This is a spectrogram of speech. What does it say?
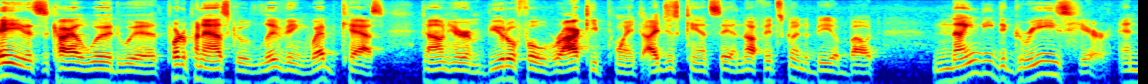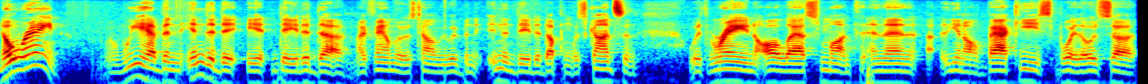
Hey, this is Kyle Wood with Puerto Peñasco Living Webcast down here in beautiful Rocky Point. I just can't say enough. It's going to be about 90 degrees here and no rain. We have been inundated, uh, my family was telling me we've been inundated up in Wisconsin with rain all last month. And then, uh, you know, back east, boy, those, uh,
